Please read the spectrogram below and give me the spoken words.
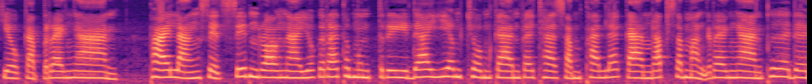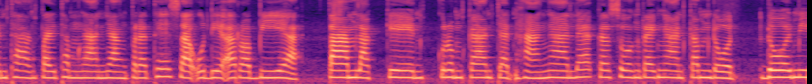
เกี่ยวกับแรงงาน ภายหลังเสร็จสิ้นรองนายกรัฐมนตรีได้เยี่ยมชมการประชาสัมพันธ์และการรับสมัครแรงงานเพื่อเดินทางไปทำงานยังประเทศซาอุดีอาระเบีย ตามหลักเกณฑ์ กรมการจัดหางานและกระทรวงแรงงานกำหนด โดยมี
